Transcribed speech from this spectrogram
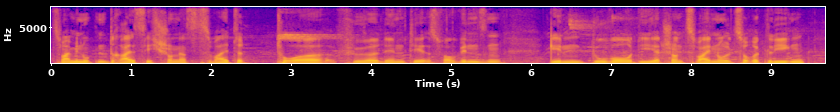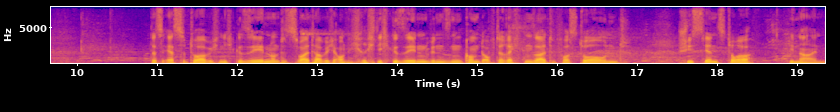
2 Minuten 30 schon das zweite Tor für den TSV Winsen gegen Duvo, die jetzt schon 2-0 zurückliegen. Das erste Tor habe ich nicht gesehen und das zweite habe ich auch nicht richtig gesehen. Winsen kommt auf der rechten Seite vors Tor und schießt hier ins Tor hinein.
